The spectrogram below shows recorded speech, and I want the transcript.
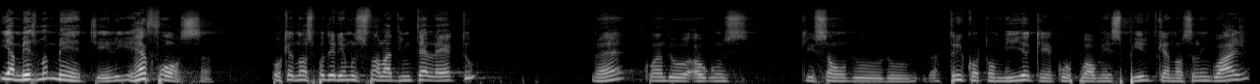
e a mesma mente. Ele reforça. Porque nós poderíamos falar de intelecto, né? quando alguns que são do, do, da tricotomia, que é corpo, alma e espírito, que é a nossa linguagem,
